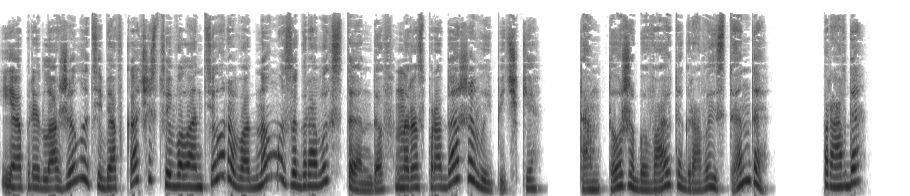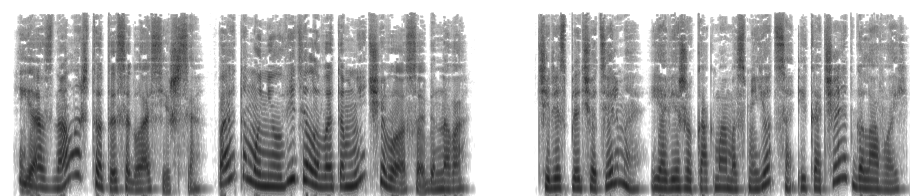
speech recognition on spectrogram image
Я предложила тебя в качестве волонтера в одном из игровых стендов на распродаже выпечки. Там тоже бывают игровые стенды? Правда? Я знала, что ты согласишься, поэтому не увидела в этом ничего особенного. Через плечо Тельмы я вижу, как мама смеется и качает головой.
